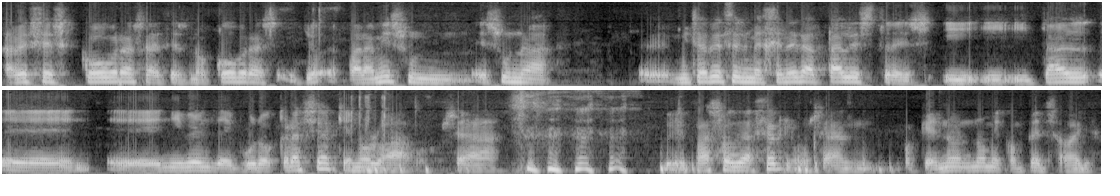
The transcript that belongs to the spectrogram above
a veces cobras, a veces no cobras. Yo, para mí es, un, es una... muchas veces me genera tal estrés y, tal nivel de burocracia que no lo hago. O sea, paso de hacerlo, o sea, porque no, no me compensa, vaya.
